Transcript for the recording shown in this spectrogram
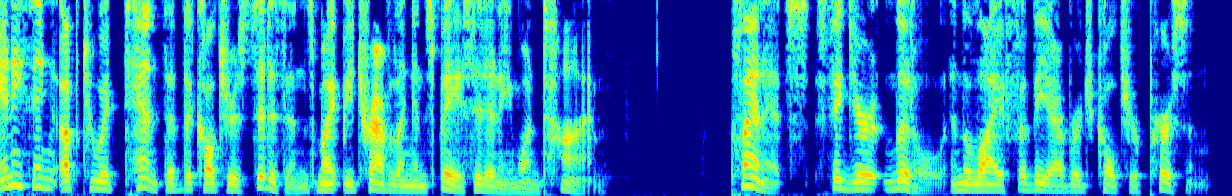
anything up to a tenth of the culture's citizens might be traveling in space at any one time. Planets figure little in the life of the average culture person.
